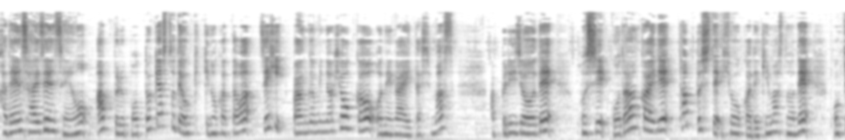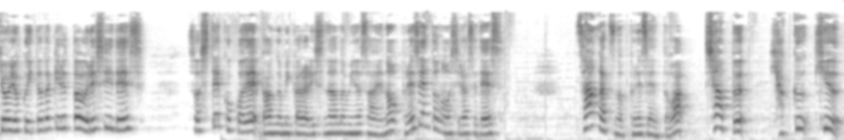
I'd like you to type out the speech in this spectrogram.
家電最前線を Apple Podcast でお聞きの方は、ぜひ番組の評価をお願いいたします。アプリ上で星5段階でタップして評価できますので、ご協力いただけると嬉しいです。そしてここで番組からリスナーの皆さんへのプレゼントのお知らせです。3月のプレゼントは、シャープ109。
